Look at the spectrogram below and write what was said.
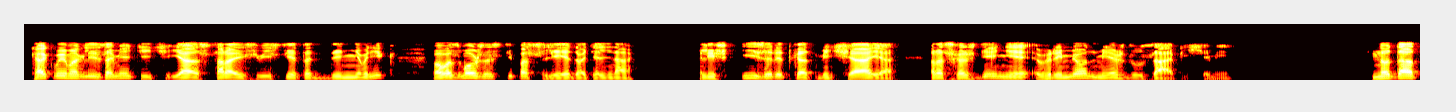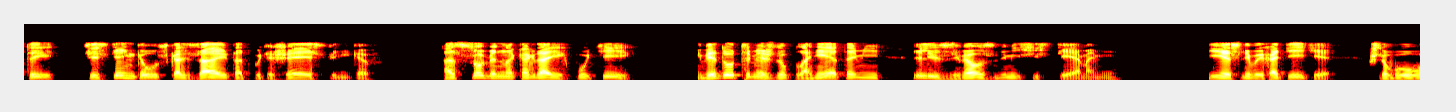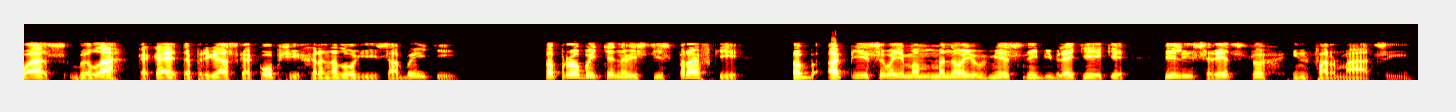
Как вы могли заметить, я стараюсь вести этот дневник по возможности последовательно, лишь изредка отмечая расхождение времен между записями. Но даты частенько ускользают от путешественников, особенно когда их пути ведут между планетами или звездными системами. И если вы хотите, чтобы у вас была какая-то привязка к общей хронологии событий, попробуйте навести справки об описываемом мною в местной библиотеке или средствах информации.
